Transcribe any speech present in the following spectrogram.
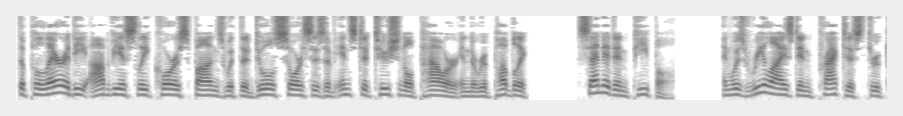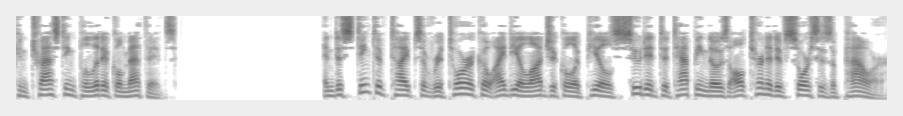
The polarity obviously corresponds with the dual sources of institutional power in the Republic—Senate and people—and was realized in practice through contrasting political methods and distinctive types of rhetorico-ideological appeals suited to tapping those alternative sources of power.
